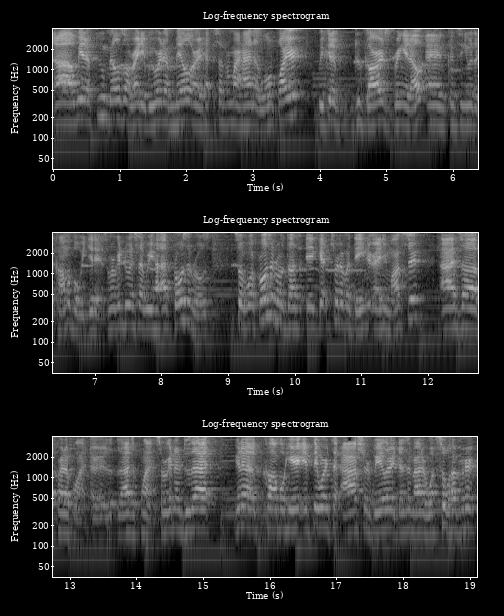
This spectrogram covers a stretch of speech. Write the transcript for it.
uh, we had a few mills already. If we were to mill or send from our hand a lone fire, we could have Dugares, bring it out, and continue with the combo, but we did it. So we're gonna do instead, we had Frozen Rose. So what Frozen Rose does, it gets sort of a danger, any monster adds a predator plant, or adds a plant. So we're gonna do that. Gonna combo here. If they were to Ash or Veiler, it doesn't matter whatsoever.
